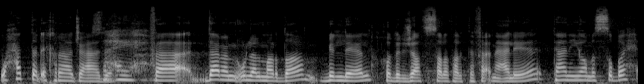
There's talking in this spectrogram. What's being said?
وحتى الإخراج عادي صحيح. فدائما بنقول للمرضى بالليل خذ رجات السلطه اللي اتفقنا عليه ثاني يوم الصبح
